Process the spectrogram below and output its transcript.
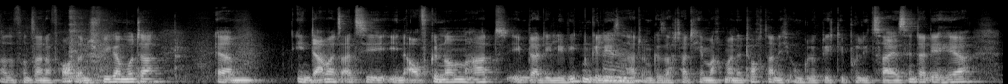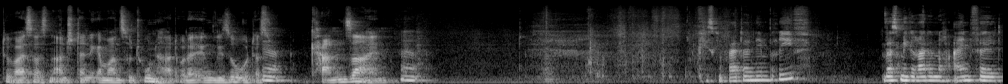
also von seiner Frau, seine Schwiegermutter, ähm, ihn damals, als sie ihn aufgenommen hat, ihm da die Leviten gelesen mhm. hat und gesagt hat, hier mach meine Tochter nicht unglücklich, die Polizei ist hinter dir her, du weißt, was ein anständiger Mann zu tun hat oder irgendwie so. Das ja. kann sein. Ja. Okay, es geht weiter in dem Brief. Was mir gerade noch einfällt,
